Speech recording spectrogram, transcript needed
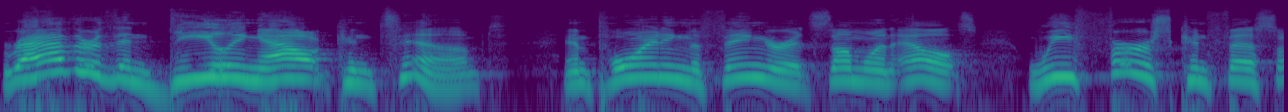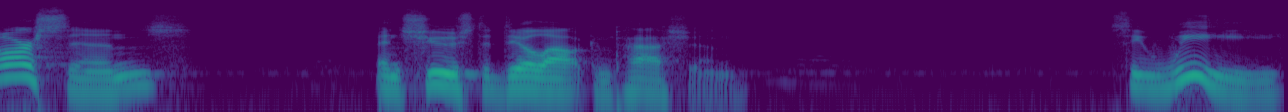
Rather than dealing out contempt and pointing the finger at someone else, we first confess our sins and choose to deal out compassion. See, we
